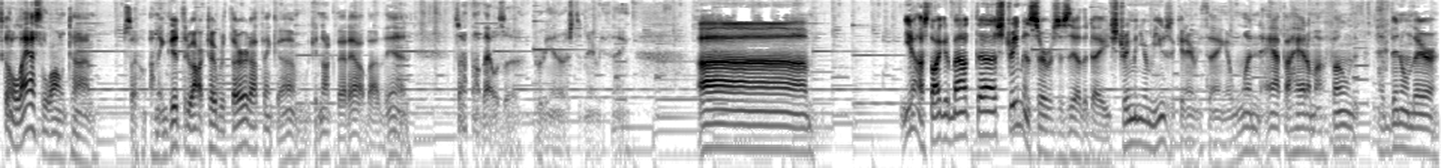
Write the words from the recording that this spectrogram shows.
it's going to last a long time. So, I mean, good through October 3rd. I think um, we can knock that out by then. So, I thought that was uh, pretty interesting and everything. You know, I was talking about uh, streaming services the other day, streaming your music and everything. And one app I had on my phone that had been on there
